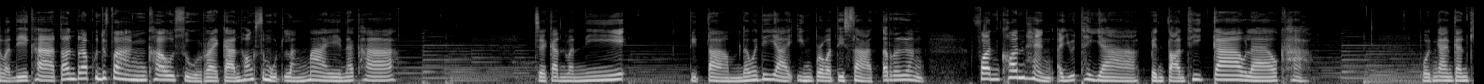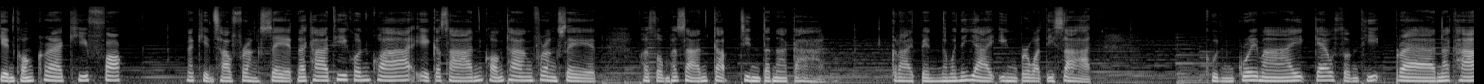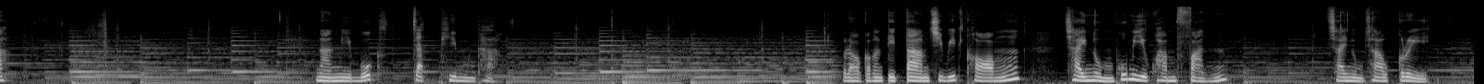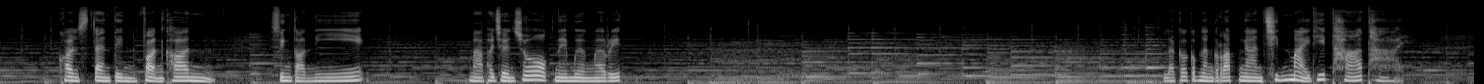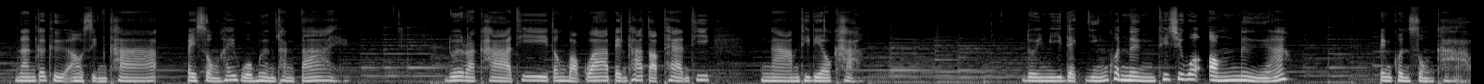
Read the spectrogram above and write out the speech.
สวัสดีค่ะ ต้อนรับคุณผู้ฟังเข้าสู่รายการห้องสมุดหลังใหม่นะคะ เจอกันวันนี้ ติดตามนวนิยายอิงประวัติศาสตร์เรื่อง ฟอลคอนแห่งอยุธยาเป็นตอนที่ 9 แล้วค่ะ ผลงานการเขียนของแคลร์คีฟ-ฟ็อกซ์นักเขียนชาวฝรั่งเศสนะคะ ที่ค้นคว้าเอกสารของทางฝรั่งเศส ผสมผสานกับจินตนาการ กลายเป็นนวนิยายอิงประวัติศาสตร์ คุณกล้วยไม้ แก้วสนธิแปลนะคะ นานมีบุ๊กส์จัดพิมพ์ค่ะ เรากำลังติดตามชีวิตของชายหนุ่มผู้มีความฝัน ชายหนุ่มชาวกรีก คอนสแตนตินฟอลคอน ซึ่งตอนนี้ มาเผชิญโชคในเมืองมะริดแล้วก็กำลังรับงานชิ้นใหม่ที่ท้าทาย นั่นก็คือเอาสินค้าไปส่งให้หัวเมืองทางใต้ ด้วยราคาที่ต้องบอกว่าเป็นค่าตอบแทนที่งามทีเดียวค่ะ โดยมีเด็กหญิงคนหนึ่งที่ชื่อว่าอองเหนือ เป็นคนส่งข่าว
